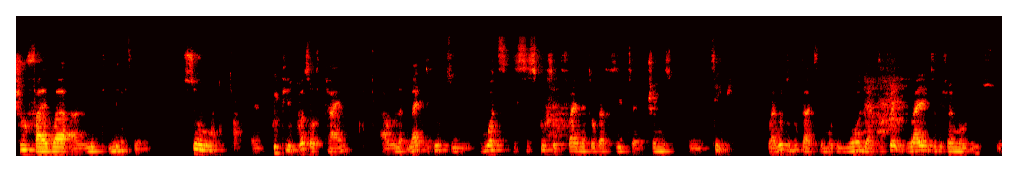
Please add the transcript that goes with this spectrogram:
through Fiverr and LinkedIn. So uh, quickly, because of time, I would like to go to what the Cisco Certified Network Associate uh, trainings will take. We're going to look at the module one. They are different, divided into different modules. We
